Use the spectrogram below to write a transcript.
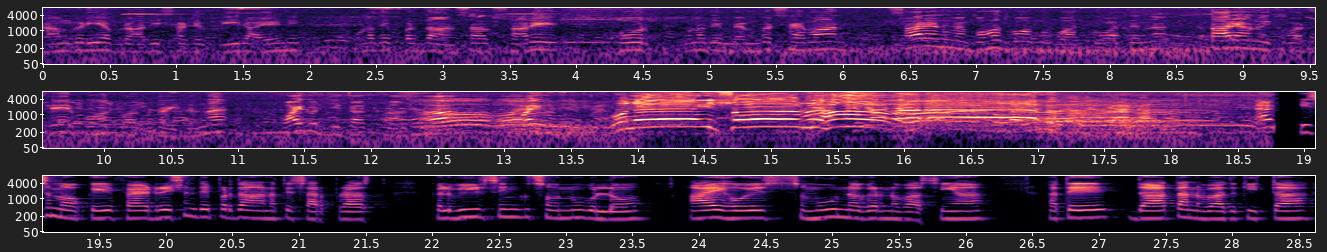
ਰਾਮਗੜੀਆ ਬਰਾਦਰੀ ਸਾਡੇ ਵੀਰ ਆਏ ਨੇ ਉਹਨਾਂ ਦੇ ਪ੍ਰਧਾਨ ਸਾਹਿਬ ਸਾਰੇ ਹੋਰ ਉਹਨਾਂ ਦੇ ਮੈਂਬਰ ਸਹਿਬਾਨ ਸਾਰਿਆਂ ਨੂੰ ਮੈਂ ਬਹੁਤ ਬਹੁਤ ਮੁਬਾਰਕਬਾਦ ਦਿੰਦਾ। ਸਾਰਿਆਂ ਨੂੰ ਇੱਕ ਵਾਰ ਫੇਰ ਬਹੁਤ ਬਹੁਤ ਵਧਾਈ ਦਿੰਦਾ। ਵਾਹਿਗੁਰੂ ਜੀ ਕਾ ਖਾਲਸਾ, ਵਾਹਿਗੁਰੂ ਜੀ ਬੋਲੇ ਸੋ ਨਿਹਾਲ। ਇਸ ਮੌਕੇ ਫੈਡਰੇਸ਼ਨ ਦੇ ਪ੍ਰਧਾਨ ਅਤੇ ਸਰਪ੍ਰਸਤ ਕੁਲਵੀਰ ਸਿੰਘ ਸੋਨੂ ਵੱਲੋਂ ਆਏ ਹੋਏ ਸਮੂਹ ਨਗਰ ਨਿਵਾਸੀਆਂ ਅਤੇ ਦਾ ਧੰਨਵਾਦ ਕੀਤਾ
